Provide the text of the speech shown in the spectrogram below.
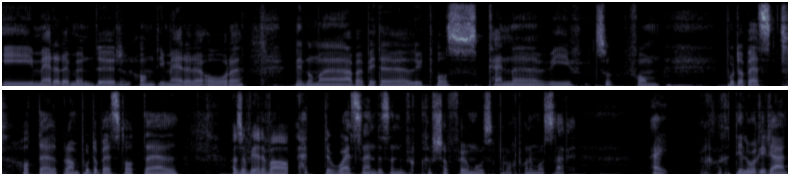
in mehreren Mündern und in mehreren Ohren nicht nur eben bei den Leuten, die es kennen, wie vom Budapest Hotel, Grand Budapest Hotel. Also auf jeden Fall hat der Wes Anderson wirklich schon Filme rausgebracht, wo ich muss sagen, hey, wirklich, die schaue ich gerne.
